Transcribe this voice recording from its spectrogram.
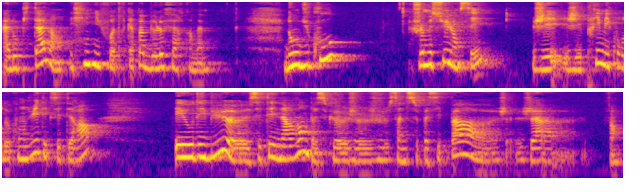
à l'hôpital, il faut être capable de le faire quand même. Donc du coup, je me suis lancée, j'ai pris mes cours de conduite, etc. Et au début, euh, c'était énervant parce que ça ne se passait pas, enfin,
